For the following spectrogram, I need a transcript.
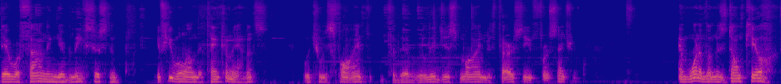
they were founding their belief system, if you will, on the Ten Commandments, which was fine for the religious mind of Pharisee first century. And one of them is don't kill.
